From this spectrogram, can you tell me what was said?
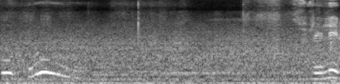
Hu hu. Sürelim.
